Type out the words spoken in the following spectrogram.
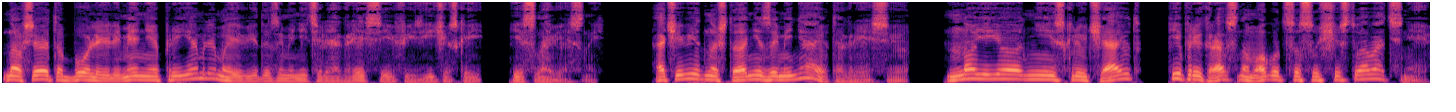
Но все это более или менее приемлемые виды заменителей агрессии физической и словесной. Очевидно, что они заменяют агрессию, но ее не исключают и прекрасно могут сосуществовать с нею.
